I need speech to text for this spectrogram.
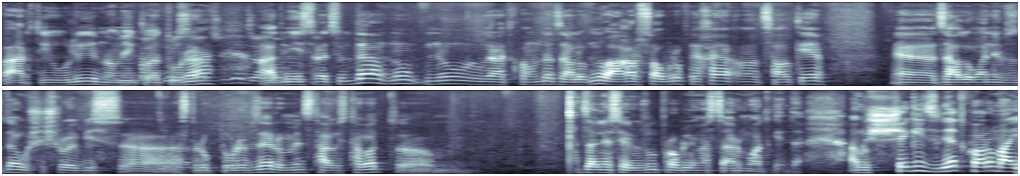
პარტიული ნომენკლატურა, ადმინისტრაციული და ნუ ნუ რა თქმა უნდა, ძალო, ნუ აღარ საუბრობ ახლა ცალკე ძალოვანებზე და უშიშროების სტრუქტურებზე, რომელიც თავისთავად ძალიან სერიოზულ პრობლემას წარმოადგენდა. ანუ შეგიძლია თქვა რომ აი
